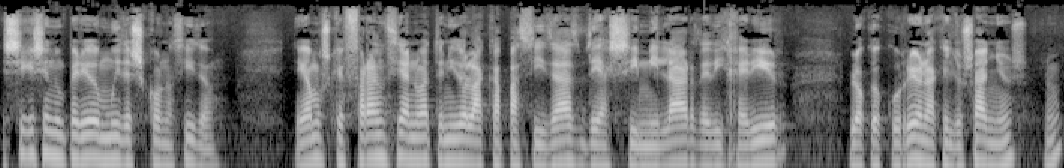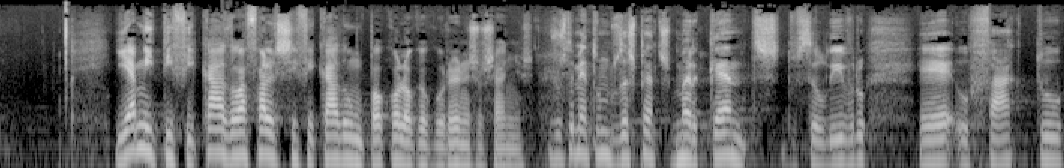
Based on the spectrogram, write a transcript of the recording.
sigue siendo un periodo muy desconocido. Digamos que Francia no ha tenido la capacidad de asimilar, de digerir lo que ocurrió en aquellos años, ¿no? e ha mitificado, ha falsificado um pouco o que ocorreu nesses anos. Justamente um dos aspectos marcantes do seu livro é o facto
